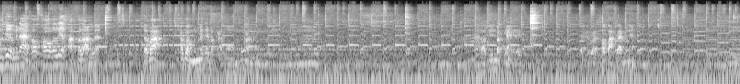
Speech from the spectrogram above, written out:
ำชื่อไม่ได้เขาเขาก็เรียกผักสลัดแหละ แต่ว่าเขาบอกมันไม่ใช่ผักกาดหอมเพราะว่างั้นอืมขอชิ้นบักใหญ่เลย ใส่เข้าไปเข้าปากได้ไหมเนี่ยอืม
